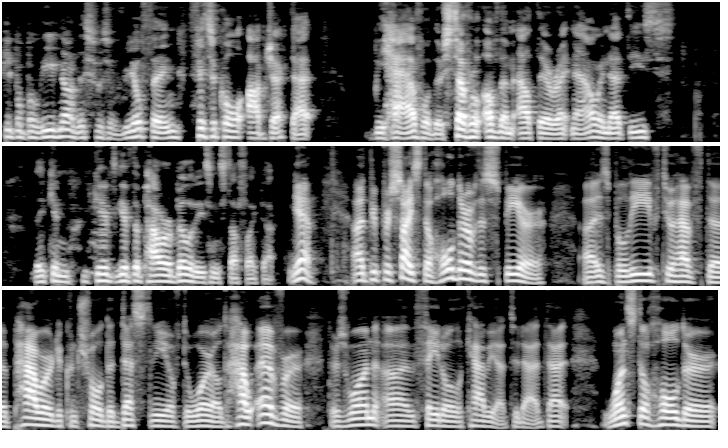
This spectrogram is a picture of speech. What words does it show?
people believe no, this was a real thing, physical object that we have. Well, there's several of them out there right now, and that these they can give give the power abilities and stuff like that. Yeah, uh, to be precise, the holder of the spear uh, is believed to have the power to control the destiny of the world. However, there's one uh, fatal caveat to that: that once the holder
